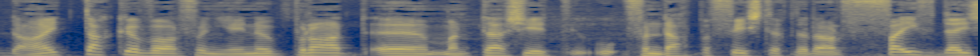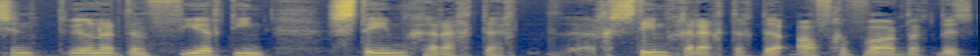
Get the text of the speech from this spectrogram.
daai takke waarvan jy nou praat uh, Mantashe het vandag bevestig dat daar 5214 stemgeregtigde stemgeregtigde afgevaardigdes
